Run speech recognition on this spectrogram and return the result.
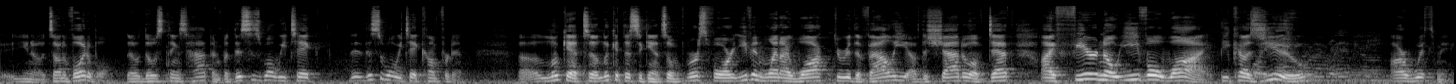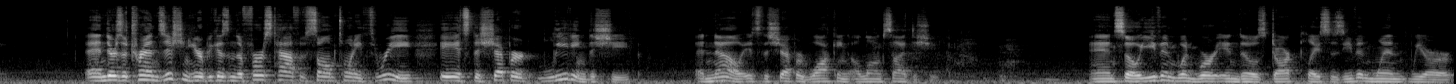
you know, it's unavoidable. Those things happen. But this is what we take, this is what we take comfort in. Uh, look at uh, look at this again. So verse 4, even when I walk through the valley of the shadow of death, I fear no evil. Why? Because you are with me. And there's a transition here because in the first half of Psalm 23, it's the shepherd leading the sheep, and now it's the shepherd walking alongside the sheep. And so even when we're in those dark places, even when we are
